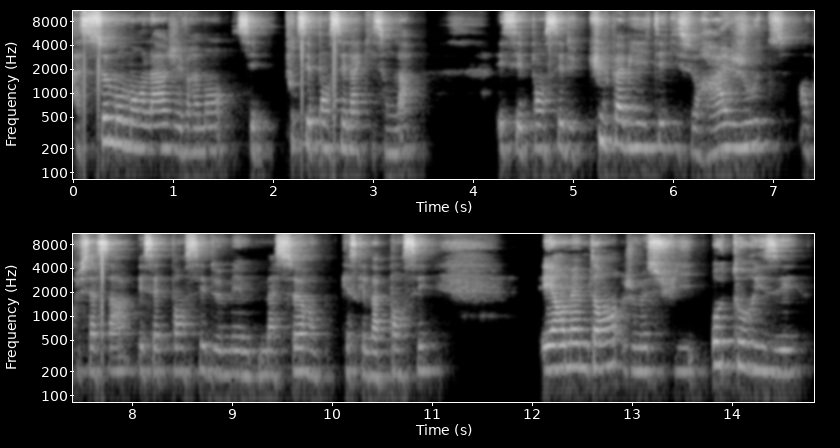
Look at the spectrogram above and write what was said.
à ce moment-là, j'ai vraiment ces, toutes ces pensées-là qui sont là. Et ces pensées de culpabilité qui se rajoutent en plus à ça. Et cette pensée de mes, ma sœur, qu'est-ce qu'elle va penser. Et en même temps, je me suis autorisée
